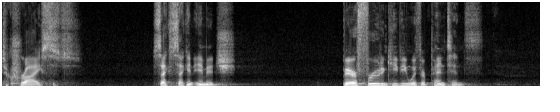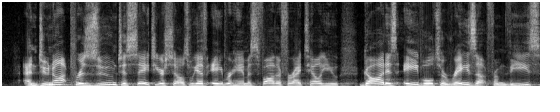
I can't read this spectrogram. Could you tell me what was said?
to Christ. Second image bear fruit in keeping with repentance. And do not presume to say to yourselves, We have Abraham as father, for I tell you, God is able to raise up from these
